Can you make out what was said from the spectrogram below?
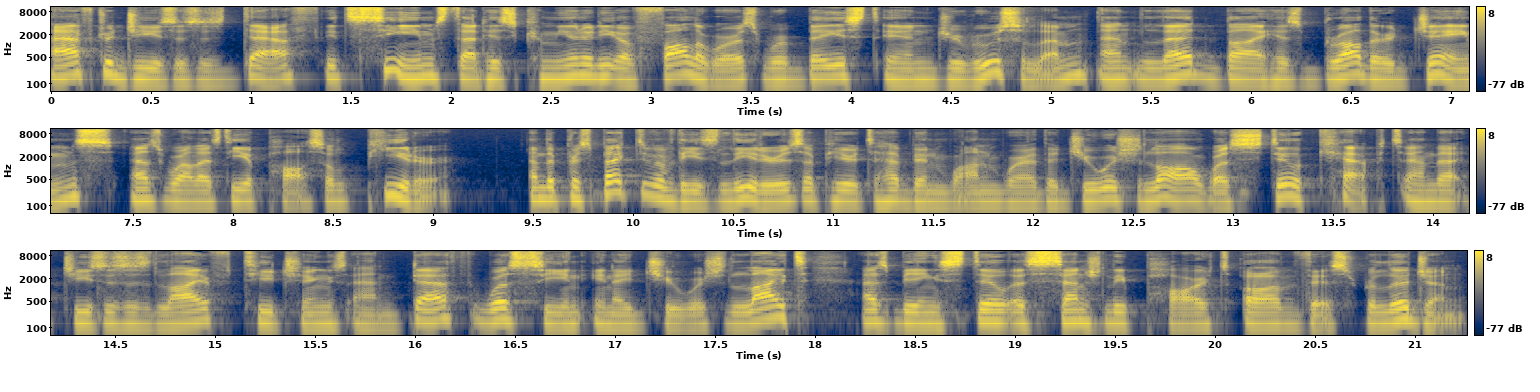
After Jesus' death, it seems that his community of followers were based in Jerusalem and led by his brother James, as well as the apostle Peter. And the perspective of these leaders appeared to have been one where the Jewish law was still kept and that Jesus' life, teachings, and death was seen in a Jewish light as being still essentially part of this religion.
